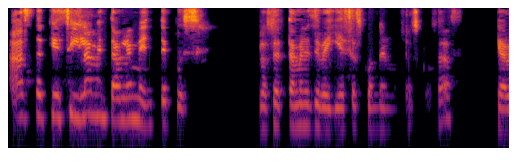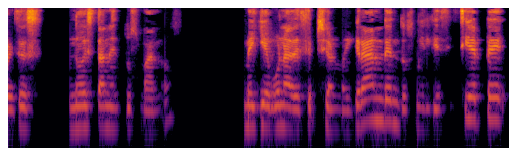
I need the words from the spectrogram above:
hasta que sí, lamentablemente, pues los certámenes de belleza esconden muchas cosas que a veces no están en tus manos. Me llevo una decepción muy grande en 2017,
